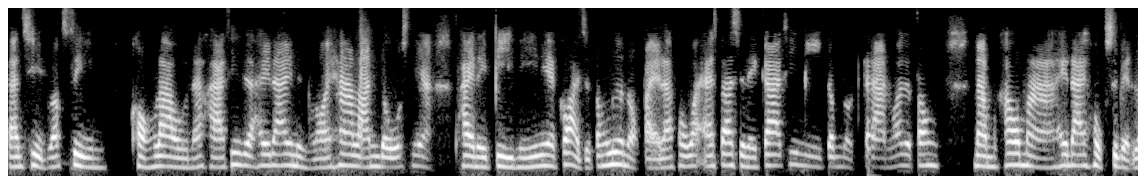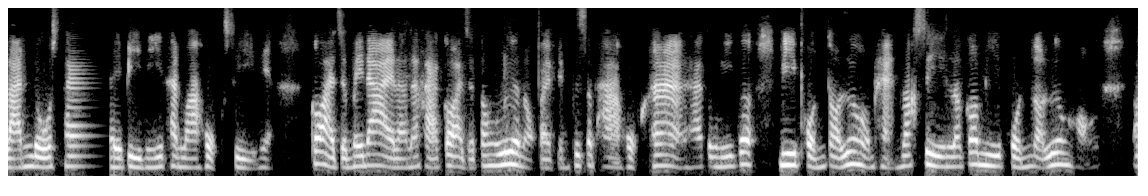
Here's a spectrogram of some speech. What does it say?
การฉีดวัคซีน ของเรานะคะ ที่จะให้ได้ 105 ล้านโดสเนี่ยภายในปีนี้เนี่ยก็อาจจะต้องเลื่อนออกไปแล้ว เพราะว่าแอสตราเซเนกาที่มีกำหนดการว่าจะต้องนำเข้ามาให้ได้ 61 ล้านโดสภายในปีนี้ธันวา 64 เนี่ยก็อาจจะไม่ได้แล้วนะคะ ก็อาจจะต้องเลื่อนออกไปเป็นพฤษภา 65 นะคะ ตรงนี้ก็มีผลต่อเรื่องของแผนวัคซีน แล้วก็มีผลต่อเรื่องของอ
